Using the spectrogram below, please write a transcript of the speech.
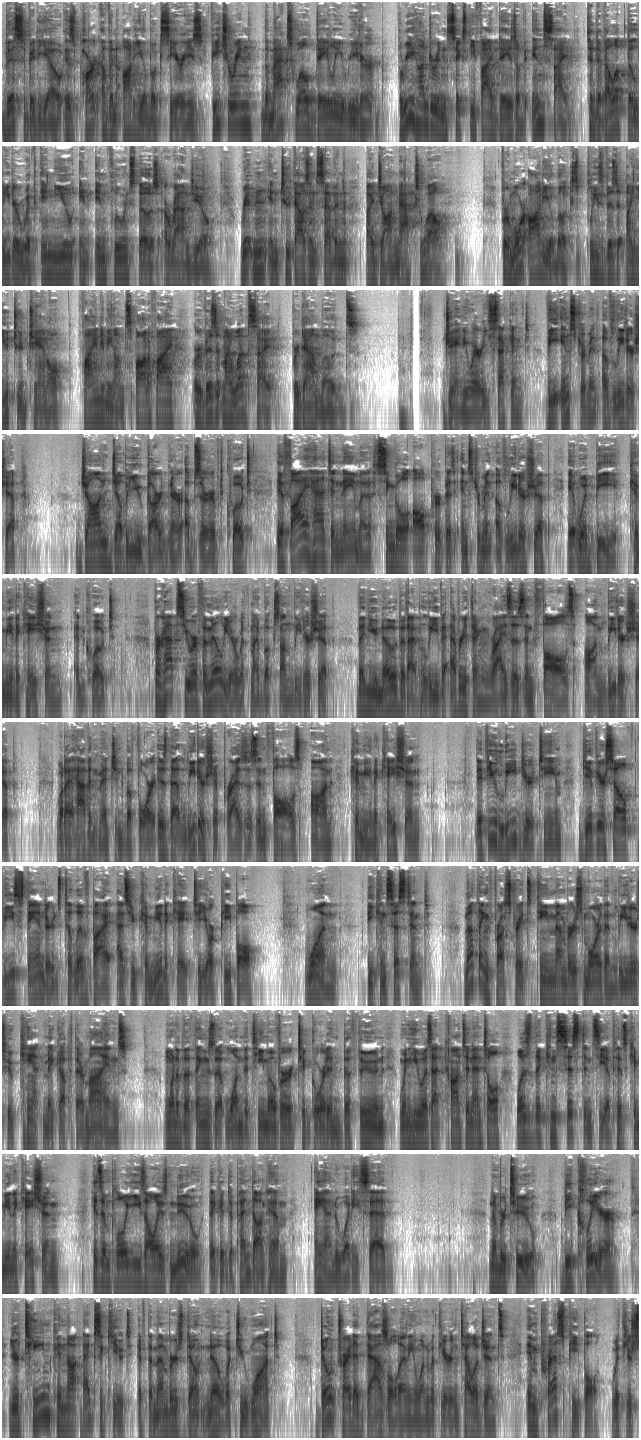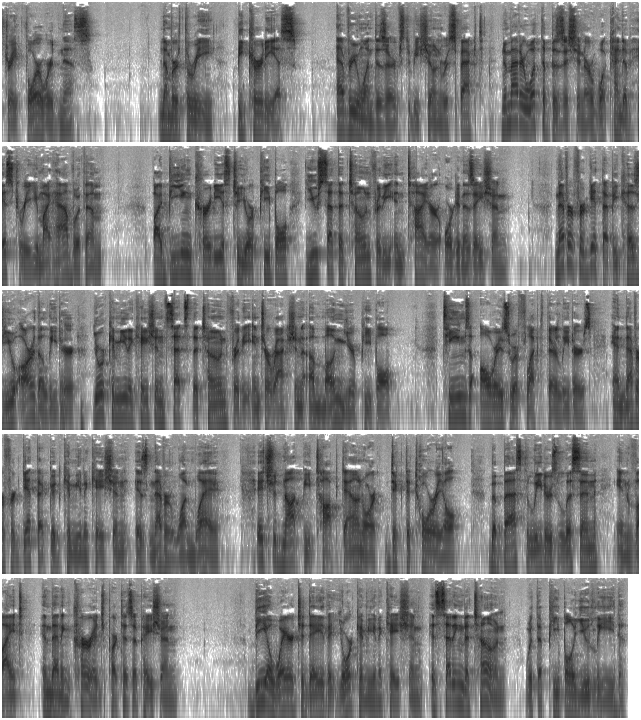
This video is part of an audiobook series featuring the Maxwell Daily Reader 365 Days of Insight to Develop the Leader Within You and Influence Those Around You, written in 2007 by John Maxwell. For more audiobooks, please visit my YouTube channel, find me on Spotify, or visit my website for downloads. January 2nd, The Instrument of Leadership. John W. Gardner observed, quote, If I had to name a single all-purpose instrument of leadership, it would be communication, end quote. Perhaps you are familiar with my books on leadership. Then you know that I believe everything rises and falls on leadership. What I haven't mentioned before is that leadership rises and falls on communication. If you lead your team, give yourself these standards to live by as you communicate to your people. 1. Be consistent. Nothing frustrates team members more than leaders who can't make up their minds. One of the things that won the team over to Gordon Bethune when he was at Continental was the consistency of his communication. His employees always knew they could depend on him and what he said. Number two, be clear. Your team cannot execute if the members don't know what you want. Don't try to dazzle anyone with your intelligence. Impress people with your straightforwardness. Number three, be courteous. Everyone deserves to be shown respect, no matter what the position or what kind of history you might have with them. By being courteous to your people, you set the tone for the entire organization. Never forget that because you are the leader, your communication sets the tone for the interaction among your people. Teams always reflect their leaders, and never forget that good communication is never one way. It should not be top down or dictatorial. The best leaders listen, invite, and then encourage participation. Be aware today that your communication is setting the tone with the people you lead.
